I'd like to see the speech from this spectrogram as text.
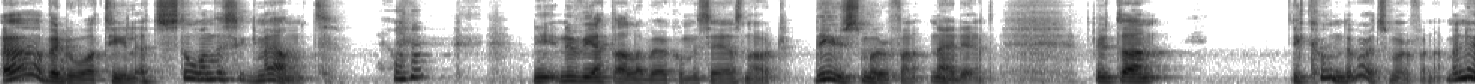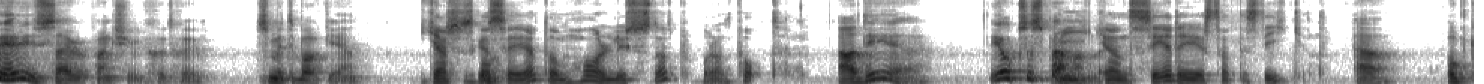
Över då till ett stående segment. Ni, nu vet alla vad jag kommer säga snart. Det är ju smurfarna. Nej, det är det inte. Utan det kunde varit smurfarna. Men nu är det ju Cyberpunk 2077 som är tillbaka igen. Vi kanske ska säga att de har lyssnat på våran podd. Ja, det är, det är också Vi spännande. kan se det i statistiken. Ja. Och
